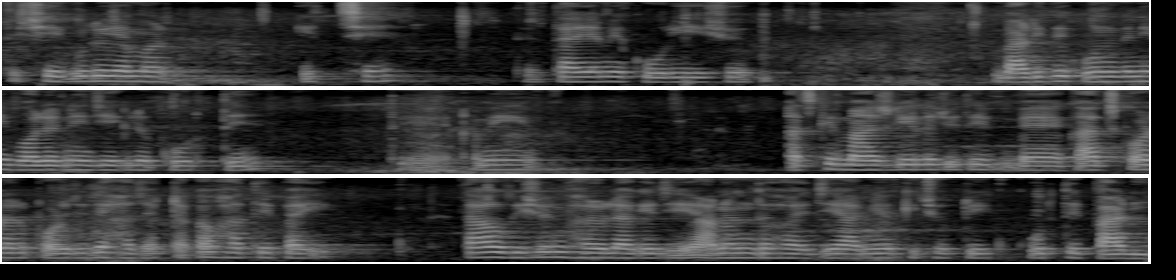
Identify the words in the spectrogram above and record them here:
তো সেগুলোই আমার ইচ্ছে। তাই আমি করি এইসব বাড়িতে কোনো দিনই বলেনি যে এগুলো করতে। তো আমি আজকে মাস গেলে যদি কাজ করার পর যদি হাজার টাকাও হাতে পাই, তাও ভীষণ ভালো লাগে যে আনন্দ হয় যে আমিও কিছু করতে পারি।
